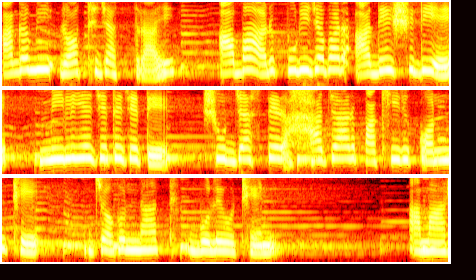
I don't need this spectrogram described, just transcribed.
আগামী রথযাত্রায় আবার পুরী যাবার আদেশ দিয়ে মিলিয়ে যেতে যেতে সূর্যাস্তের হাজার পাখির কণ্ঠে জগন্নাথ বলে ওঠেন, আমার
